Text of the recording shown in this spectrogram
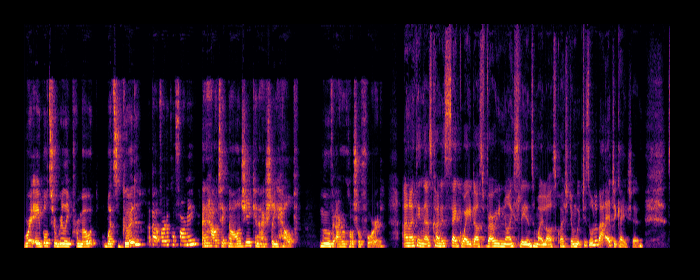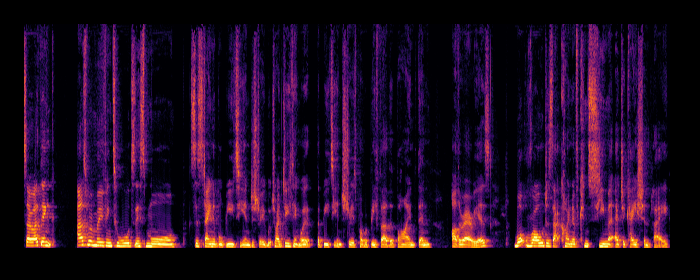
we're able to really promote what's good about vertical farming and how technology can actually help move agriculture forward. And I think that's kind of segued us very nicely into my last question, which is all about education. So I think as we're moving towards this more sustainable beauty industry, which I do think the beauty industry is probably further behind than other areas, what role does that kind of consumer education play?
